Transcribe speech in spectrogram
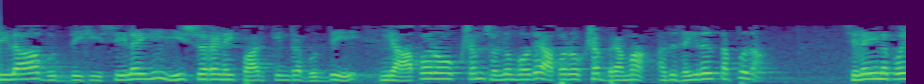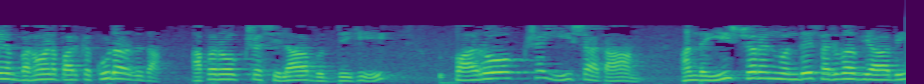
சிலா புத்திகி சிலையில் ஈஸ்வரனை பார்க்கின்ற புத்தி. இங்க அபரோக்ஷம் சொல்லும் போதே அபரோக்ஷ பிரமா அது செய்யறது தப்பு தான் சிலையில போய் பகவானை பார்க்க கூடாதுதான். அபரோக்ஷ சிலா புத்திகி பரோக்ஷ ஈஷதாம். அந்த ஈஸ்வரன் வந்து சர்வவியாபி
